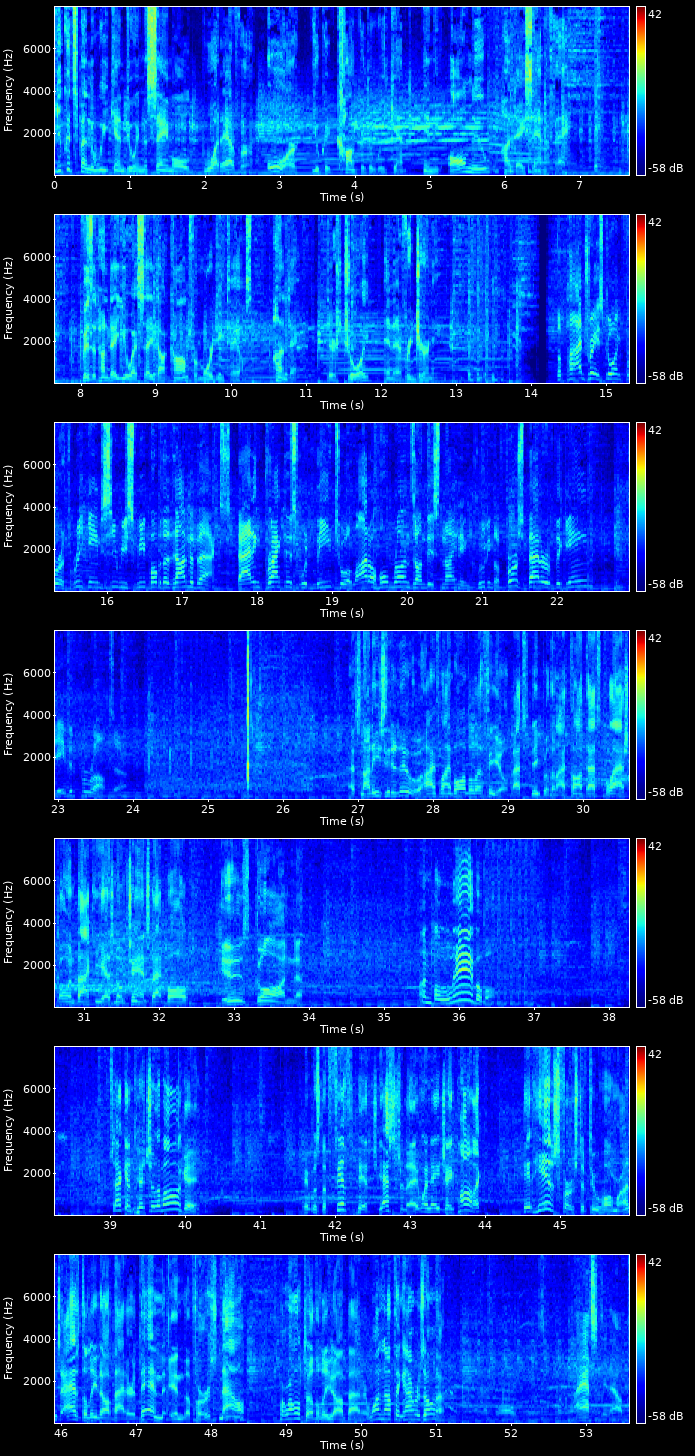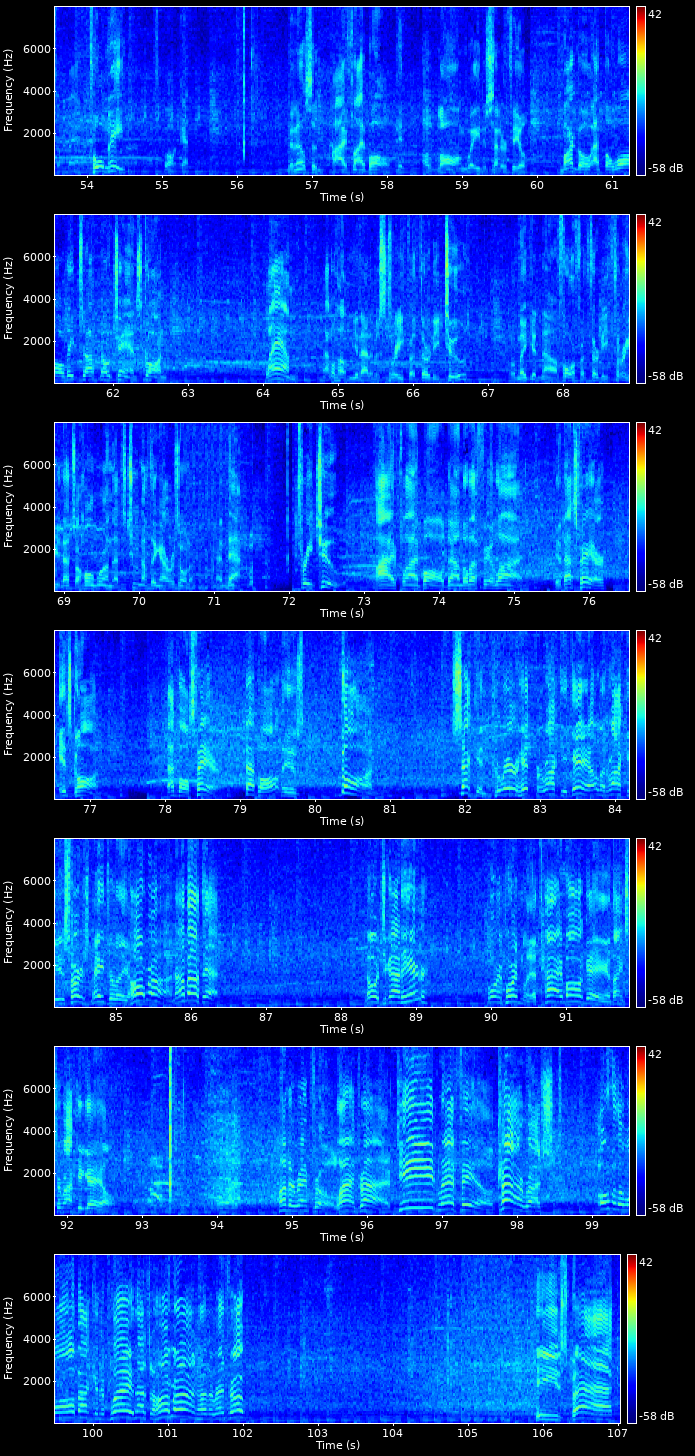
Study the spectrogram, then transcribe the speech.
You could spend the weekend doing the same old whatever, or you could conquer the weekend in the all-new Hyundai Santa Fe. Visit HyundaiUSA.com for more details. Hyundai, there's joy in every journey. The Padres going for a three-game series sweep over the Diamondbacks. Batting practice would lead to a lot of home runs on this night, including the first batter of the game in David Peralta. That's not easy to do. High fly ball to left field. That's deeper than I thought. That's Blash going back. He has no chance. That ball is gone. Unbelievable. Second pitch of the ball game. It was the fifth pitch yesterday when A.J. Pollock hit his first of two home runs as the leadoff batter then in the first. Now Peralta, the leadoff batter. 1 0 Arizona. That ball was blasted out to left. Fool me. This ball got Nelson, high fly ball, hit a long way to center field. Margot at the wall, leaps up, no chance, gone. Lamb, that'll help him get out of his three for 32. We'll make it now four for 33. That's a home run. That's 2 0 Arizona. And that 3 2. High fly ball down the left field line. If that's fair, it's gone. That ball's fair. That ball is gone. Second career hit for Rocky Gale and Rocky's first major league home run. How about that? Know what you got here? More importantly, a tie ball game thanks to Rocky Gale. Hunter Renfroe, line drive, deep left field. Car rushed over the wall, back into play. That's a home run, Hunter Renfroe. He's back.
